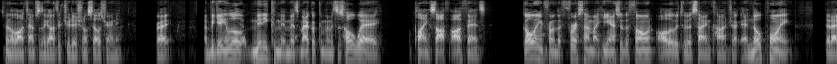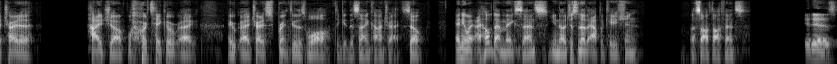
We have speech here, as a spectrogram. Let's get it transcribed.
It's been a long time since I got through traditional sales training, right? I've been getting little yep. mini commitments, micro commitments this whole way, applying soft offense, going from the first time he answered the phone all the way to a signed contract. At no point did I try to high jump or take uh, a try to sprint through this wall to get the signed contract. So anyway, I hope that makes sense. You know, just another application of soft offense. It is.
